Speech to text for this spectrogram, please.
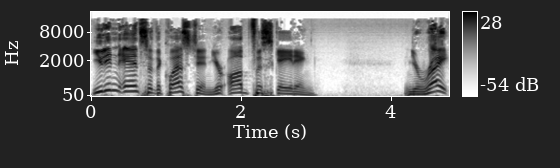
You didn't answer the question. You're obfuscating. And you're right.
